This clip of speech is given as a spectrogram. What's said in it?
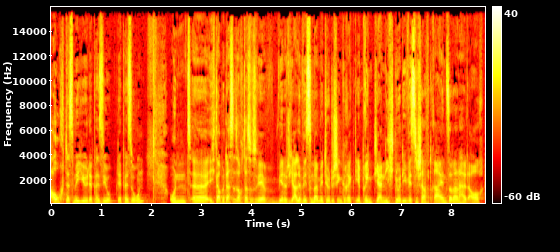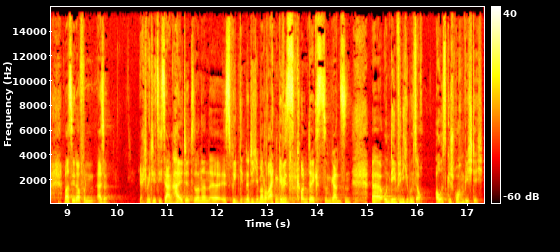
auch das Milieu der, Perso der Person. Und äh, ich glaube, das ist auch das, was wir, wir natürlich alle wissen bei Methodisch Inkorrekt. Ihr bringt ja nicht nur die Wissenschaft rein, sondern halt auch, was ihr davon, also ja, ich möchte jetzt nicht sagen haltet, sondern äh, es bringt natürlich immer noch einen gewissen Kontext zum Ganzen. Äh, und den finde ich übrigens auch ausgesprochen wichtig,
